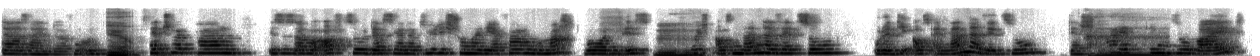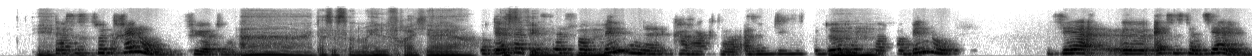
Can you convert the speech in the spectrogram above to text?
da sein dürfen. Und ja. Patchwork-Paaren ist es aber oft so, dass ja natürlich schon mal die Erfahrung gemacht worden ist mhm. durch Auseinandersetzung oder die Auseinandersetzung, der Streit ah. ging so weit, dass es zur Trennung führte. Ah, das ist auch nochmal hilfreich, ja, ja. Und deshalb Deswegen, ist der mhm. verbindende Charakter, also dieses Bedürfnis mhm. nach Verbindung, sehr äh, existenziell,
